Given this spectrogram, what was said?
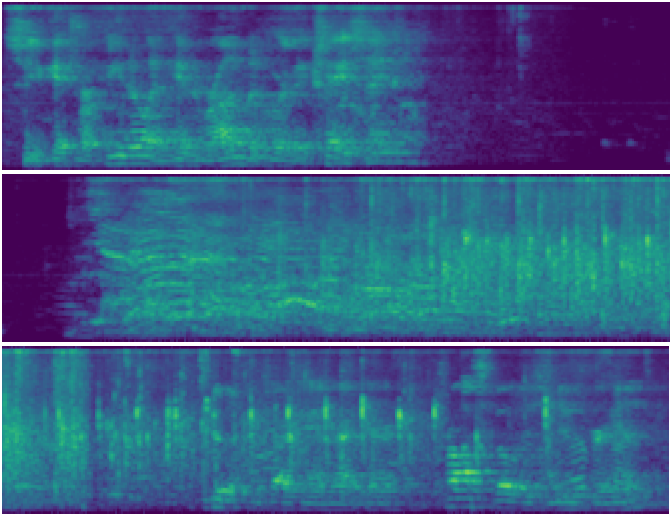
So you get torpedo and hit and run, but who are they chasing? It's a good looking Zartan right there. Crossbow is new for him,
